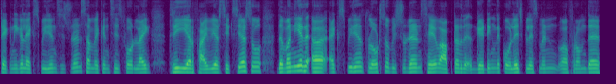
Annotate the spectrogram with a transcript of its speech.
technical experience students some vacancies for like three year five year six years so the one year uh, experience lots of students have after the getting the college placement uh, from the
